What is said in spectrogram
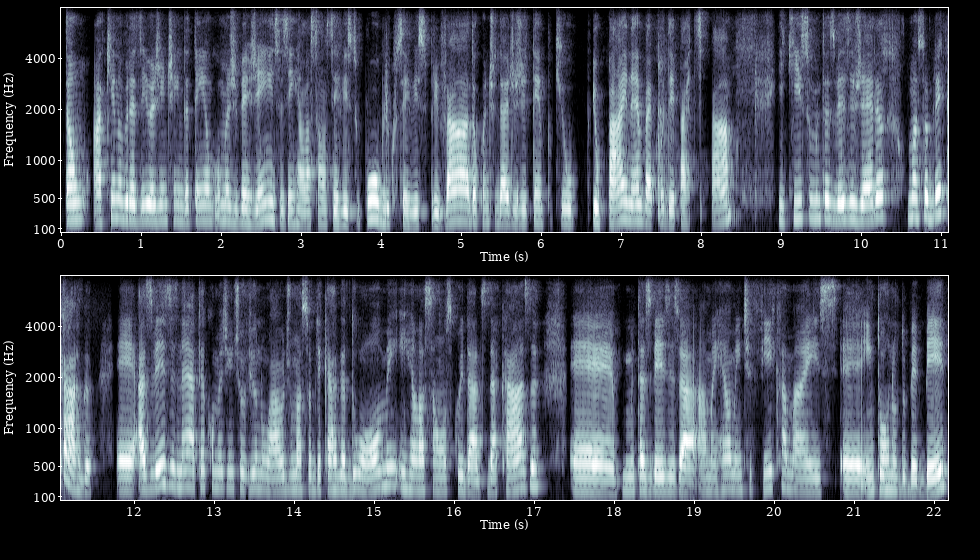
Então, aqui no Brasil a gente ainda tem algumas divergências em relação ao serviço público, serviço privado, a quantidade de tempo que o, o pai né, vai poder participar, e que isso muitas vezes gera uma sobrecarga. É, às vezes, né, até como a gente ouviu no áudio, uma sobrecarga do homem em relação aos cuidados da casa. É, muitas vezes a, a, mãe realmente fica mais é, em torno do bebê.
